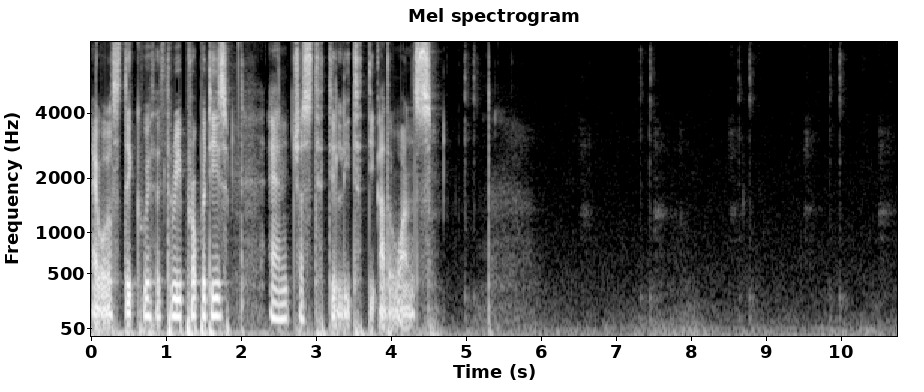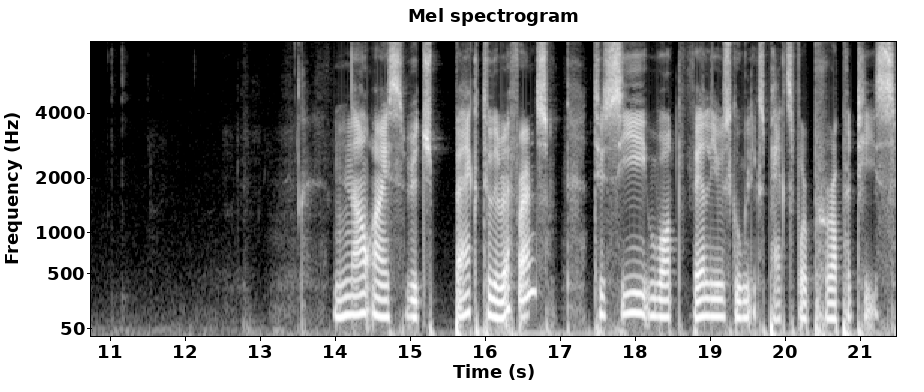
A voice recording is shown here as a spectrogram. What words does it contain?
I will stick with the three properties and just delete the other ones. Now I switch back to the reference to see what values Google expects for properties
